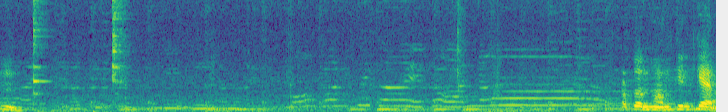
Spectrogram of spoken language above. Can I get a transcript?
อืมเอาต้นหอมกินแก้ม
